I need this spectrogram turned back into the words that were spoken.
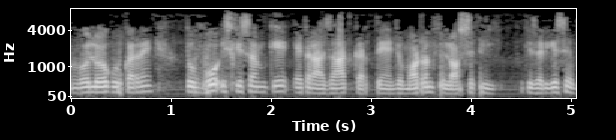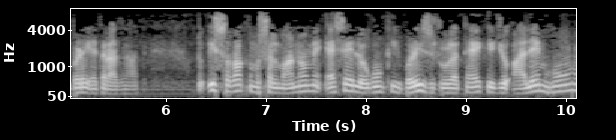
وہ لوگ وہ کر رہے ہیں، تو وہ اس قسم کے اعتراضات کرتے ہیں، جو ماڈرن فلاسفی کے ذریعے سے بڑے اعتراضات۔ تو اس وقت مسلمانوں میں ایسے لوگوں کی بڑی ضرورت ہے کہ جو عالم ہوں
